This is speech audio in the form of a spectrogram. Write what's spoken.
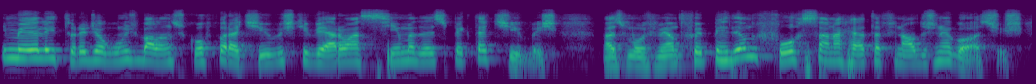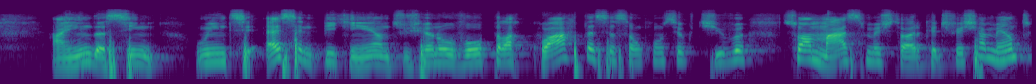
em meio à leitura de alguns balanços corporativos que vieram acima das expectativas, mas o movimento foi perdendo força na reta final dos negócios. Ainda assim, o índice S&P 500 renovou pela quarta sessão consecutiva sua máxima histórica de fechamento,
